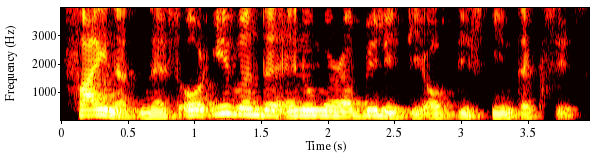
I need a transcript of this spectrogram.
finiteness or even the enumerability of these indexes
